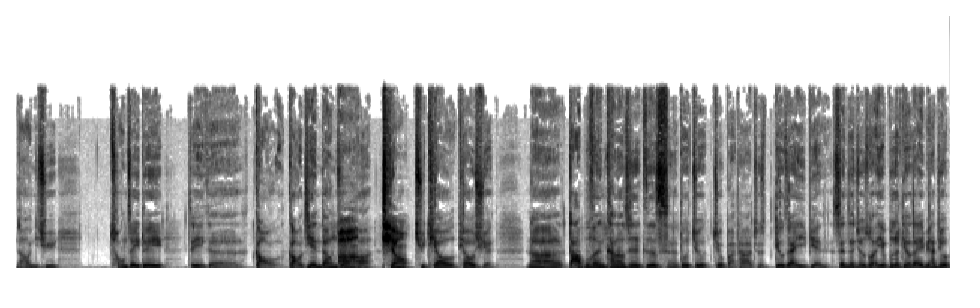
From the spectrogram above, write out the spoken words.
然后你去从这一堆这个稿稿件当中啊挑。去挑挑选。那大部分看到这些歌词呢，都就就把它就是丢在一边，甚至就是说也不是丢在一边，他就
